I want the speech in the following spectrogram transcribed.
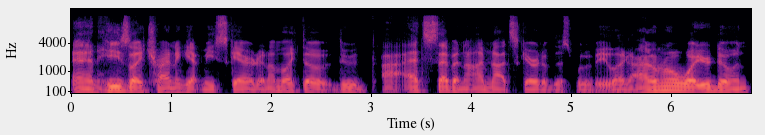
and he's like trying to get me scared, and I'm like, dude, dude, I, at seven, I'm not scared of this movie. Like, I don't know what you're doing,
